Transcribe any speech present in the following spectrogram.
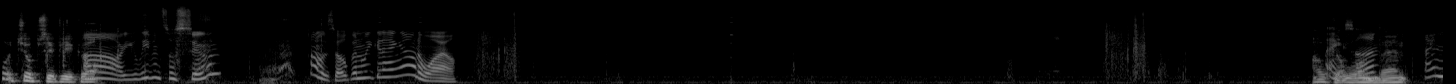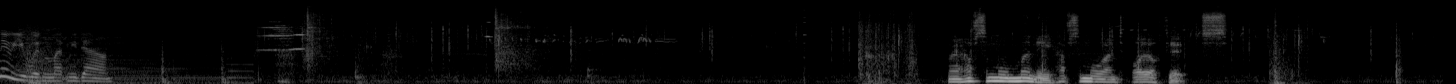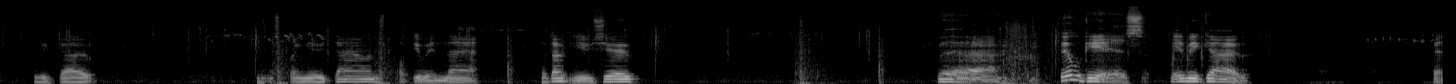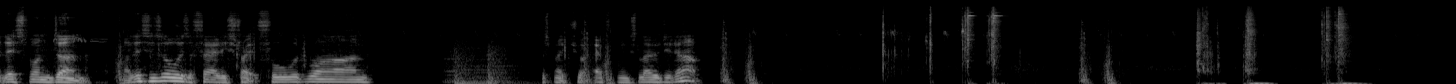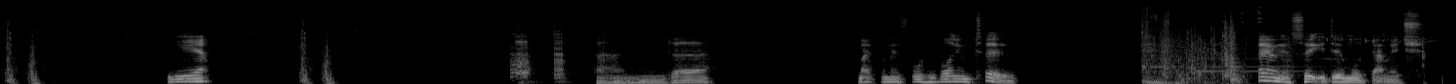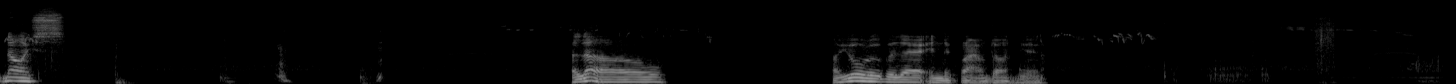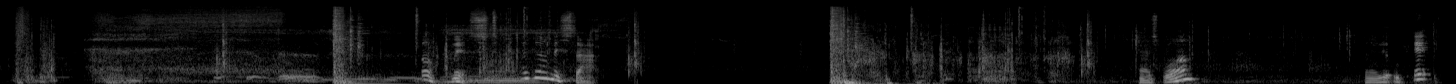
What jobs have you got? Oh, are you leaving so soon? I was hoping we could hang out a while. I'll Thanks, go on hon. then. I knew you wouldn't let me down. Now have some more money. Have some more antibiotics. Here we go. Let's bring you down. Pop you in there. I don't use you. There. Bill Gears. Here we go. Get this one done. Now this is always a fairly straightforward one. Just make sure everything's loaded up. Yeah. And uh, Magnum Enforcer Volume 2. Bearing a suit, you're doing more damage. Nice. Hello. Oh, you're over there in the ground, aren't you? Oh, missed. How did I miss that? There's one. And a little kit.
